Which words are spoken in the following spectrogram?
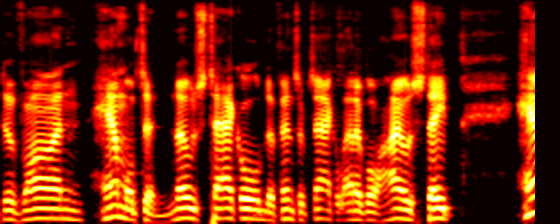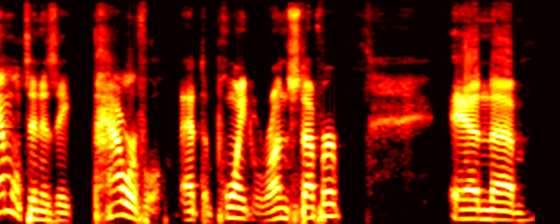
DaVon Hamilton, nose tackle, defensive tackle out of Ohio State. Hamilton is a powerful at the point run stuffer, and um,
